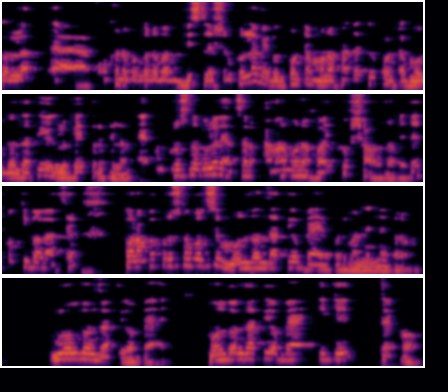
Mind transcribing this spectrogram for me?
করলাম আহ, পুঙ্খানুপুঙ্খানুভাবে বিশ্লেষণ করলাম এবং কোনটা মুনাফা জাতীয় কোনটা মূলধন জাতীয় এগুলো বের করে ফেললাম। এখন প্রশ্নগুলোর অ্যান্সার আমার মনে হয় খুব সহজ হবে। দেখো কি বলা আছে? ক প্রশ্ন বলছে মূলধন জাতীয় ব্যয়ের পরিমাণ নির্ণয় করো। মূলধন জাতীয় ব্যয়। মূলধন জাতীয় ব্যয় কি কি? দেখো,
